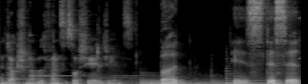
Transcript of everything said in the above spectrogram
induction of defense associated genes. But is this it?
